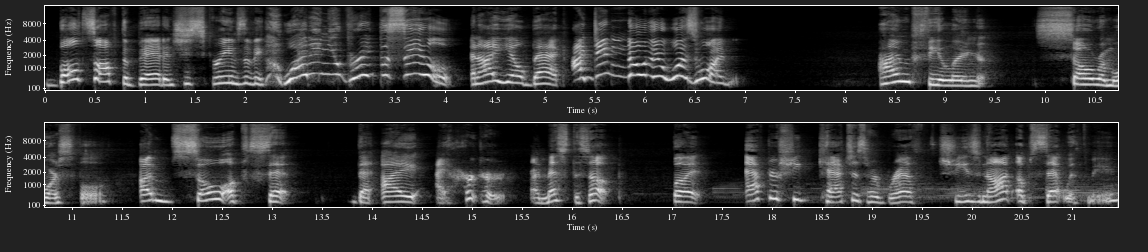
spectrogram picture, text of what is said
bolts off the bed and she screams at me, Why didn't you break the seal? And I yell back, I didn't know there was one. I'm feeling so remorseful. I'm so upset that I I hurt her. I messed this up. But after she catches her breath, she's not upset with me.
